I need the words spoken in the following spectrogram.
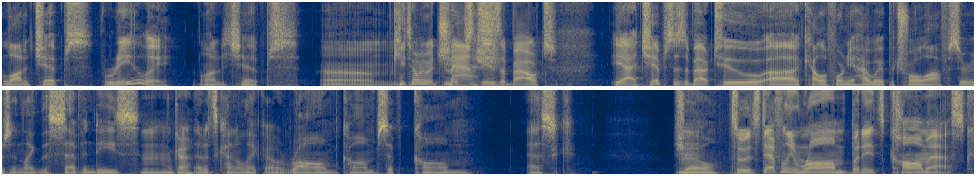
A lot of chips. Really? A lot of chips. Um, Can you tell me what Chips Mash. is about? yeah, Chips is about two uh, California Highway Patrol officers in like the seventies. Mm, okay. That it's kind of like a rom com sitcom esque show. So it's definitely rom, but it's com esque.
